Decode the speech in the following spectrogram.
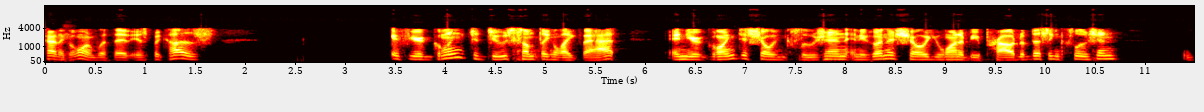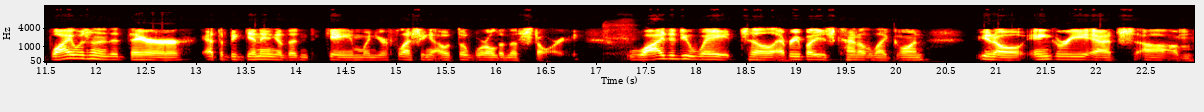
kind of going with it is because if you're going to do something like that and you're going to show inclusion and you're going to show you want to be proud of this inclusion, why wasn't it there at the beginning of the game when you're fleshing out the world and the story? Why did you wait till everybody's kind of like going, you know, angry at um,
